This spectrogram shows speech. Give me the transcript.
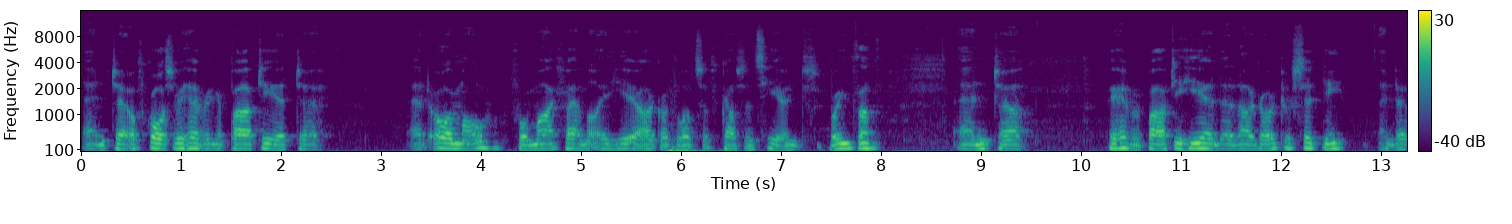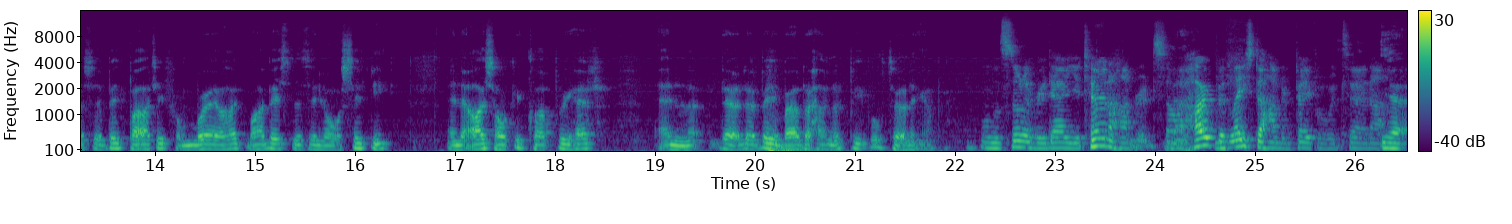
and uh, of course we're having a party at uh, at Ormo for my family here. I got lots of cousins here in Springfield, and uh, we have a party here. Then I go to Sydney, and there's a big party from where I had my business in North Sydney, and the ice hockey club we had and there, there'll be about hundred people turning up. Well, it's not every day you turn 100, so I hope at least 100 people would turn up. Yeah,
